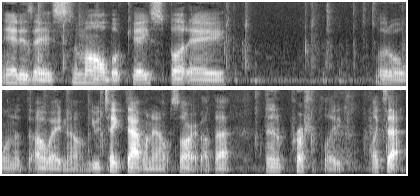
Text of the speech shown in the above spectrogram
It is a small bookcase, but a little one at the. Oh wait, no. You would take that one out. Sorry about that. And a pressure plate like that.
